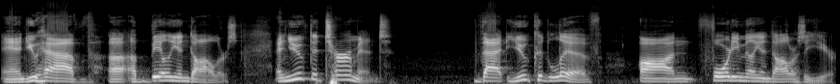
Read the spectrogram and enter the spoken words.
and you have uh, a billion dollars and you've determined that you could live on $40 million a year.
